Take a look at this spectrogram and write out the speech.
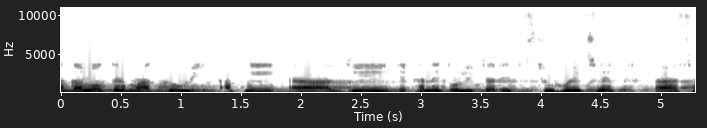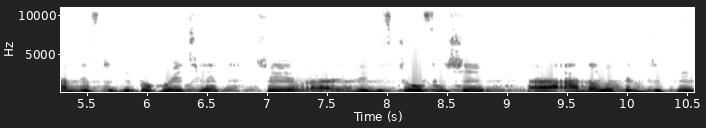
আদালতের মাধ্যমে আপনি যে যেখানে দলিলটা রেজিস্ট্রি হয়েছে সাব ডিস্ট্রিক্ট হয়েছে, সে রেজিস্ট্রি অফিসে আদালতের ডিক্রির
